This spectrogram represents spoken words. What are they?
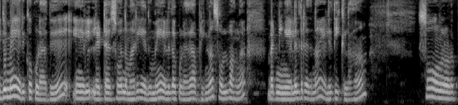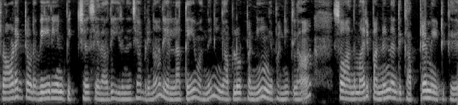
இதுவுமே இருக்கக்கூடாது. லெட்டர்ஸோ அந்த மாதிரி எதுவுமே எழுதக்கூடாது அப்படின்லாம் சொல்லுவாங்க. பட் நீங்கள் எழுதுறதுனா எழுதிக்கலாம். ஸோ உங்களோட ப்ராடக்ட்டோட வேரியன்ட் பிக்சர்ஸ் ஏதாவது இருந்துச்சு அப்படின்னா அது எல்லாத்தையும் வந்து நீங்கள் அப்லோட் பண்ணி இங்கே பண்ணிக்கலாம். ஸோ அந்த மாதிரி பண்ணினதுக்கு அப்புறமேட்டுக்கு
